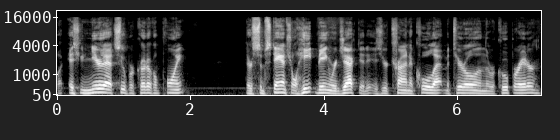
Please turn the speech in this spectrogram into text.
But as you near that supercritical point, there's substantial heat being rejected as you're trying to cool that material in the recuperator.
